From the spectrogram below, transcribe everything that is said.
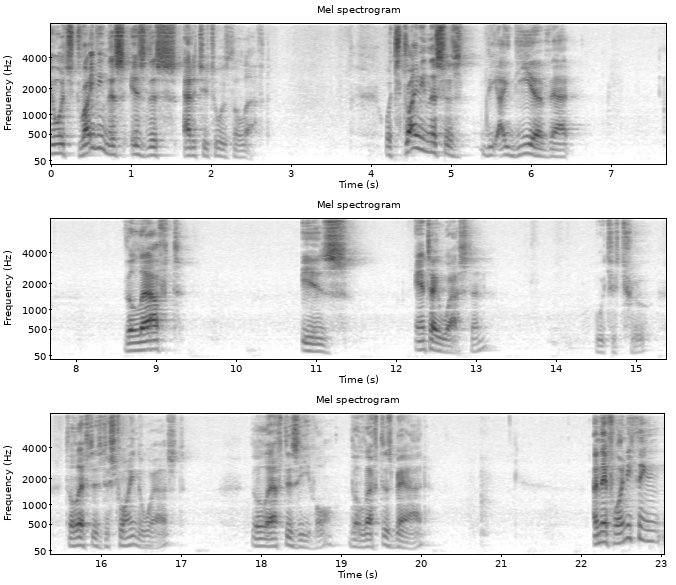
And what's driving this is this attitude towards the left. What's driving this is the idea that the left is anti Western, which is true. The left is destroying the West. The left is evil. The left is bad. And therefore, anything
